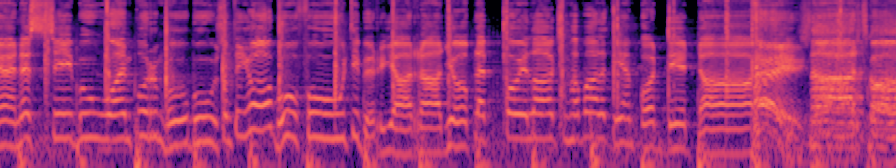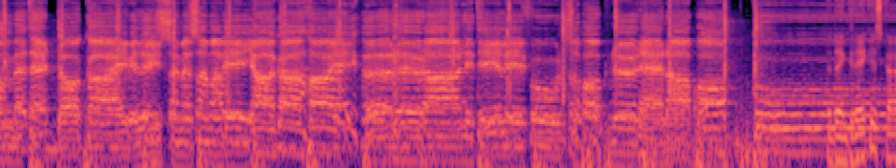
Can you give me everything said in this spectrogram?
en Essebo och en Pormobo som till Åbo for till börja Radio Pleppo i lag som har valet i en podd idag. Hej! Snart kommer Ted och Kai, vi lyser med samma vi jagar haj. Hörlurar ni till i fort så pop nu denna popcorn. Den grekiska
